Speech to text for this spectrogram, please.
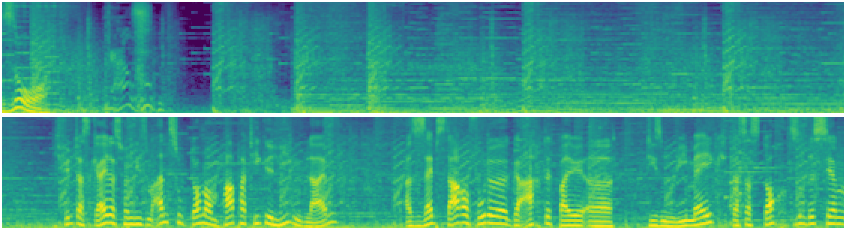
So. Ich finde das geil, dass von diesem Anzug doch noch ein paar Partikel liegen bleiben. Also selbst darauf wurde geachtet bei äh, diesem Remake, dass das doch so ein bisschen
